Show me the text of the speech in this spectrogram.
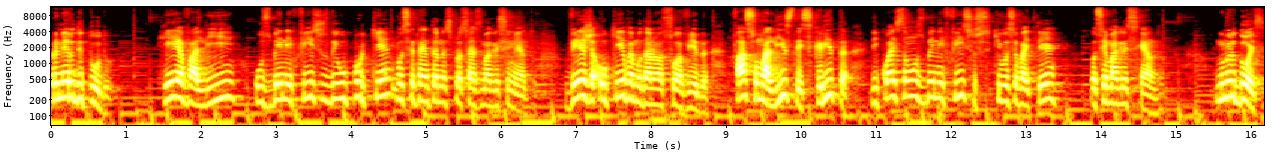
Primeiro de tudo, reavalie os benefícios de o porquê você está entrando nesse processo de emagrecimento. Veja o que vai mudar na sua vida. Faça uma lista escrita de quais são os benefícios que você vai ter você emagrecendo. Número 2,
